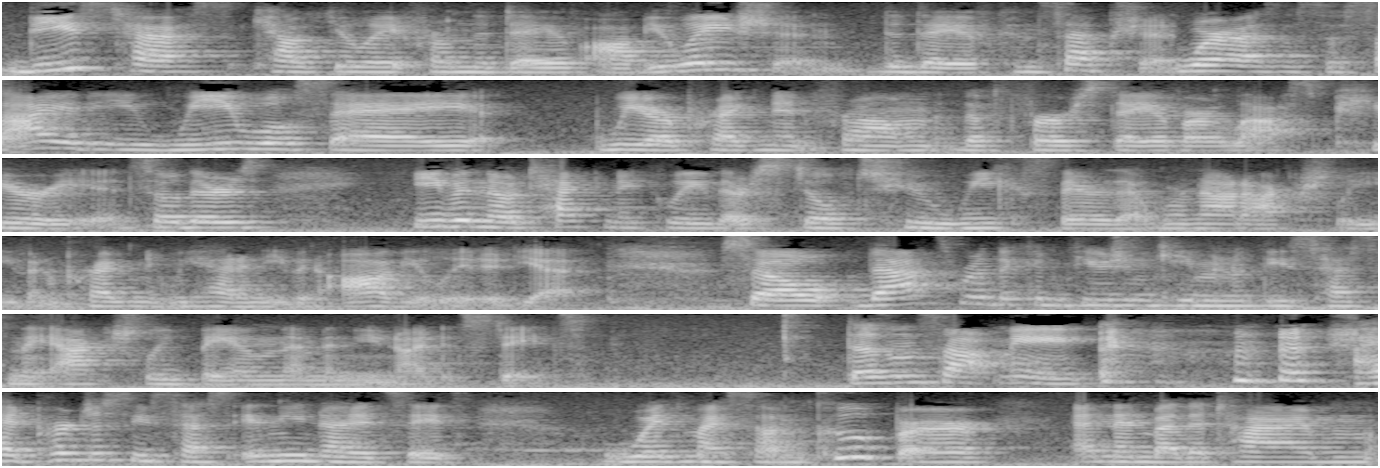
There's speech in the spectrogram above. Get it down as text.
these tests calculate from the day of ovulation, the day of conception. Whereas a society, we will say we are pregnant from the first day of our last period. So there's even though technically there's still two weeks there that we're not actually even pregnant, we hadn't even ovulated yet. So that's where the confusion came in with these tests and they actually banned them in the United States. Doesn't stop me. I had purchased these tests in the United States with my son Cooper and then by the time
